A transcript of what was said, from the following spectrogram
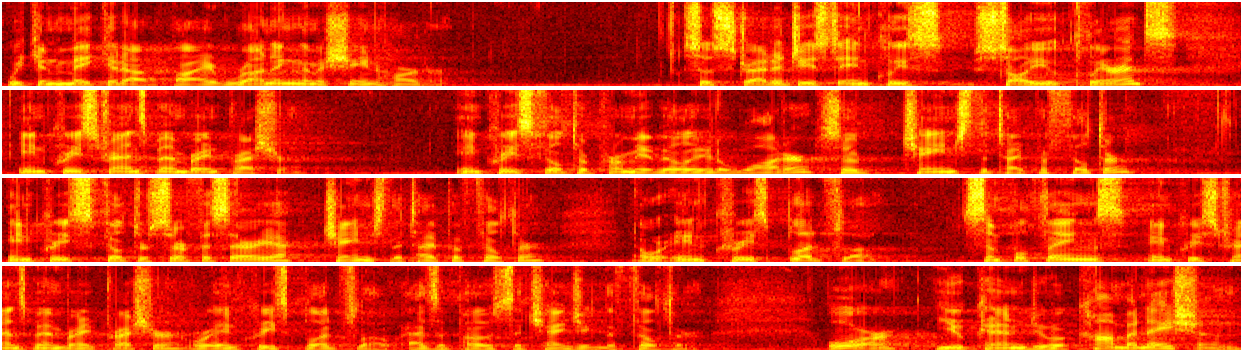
we can make it up by running the machine harder. So strategies to increase solute clearance, increase transmembrane pressure, increase filter permeability to water, so change the type of filter, increase filter surface area, change the type of filter, or increase blood flow. Simple things, increase transmembrane pressure or increase blood flow, as opposed to changing the filter. Or you can do a combination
